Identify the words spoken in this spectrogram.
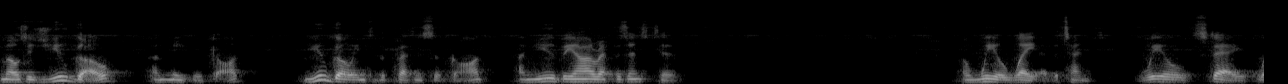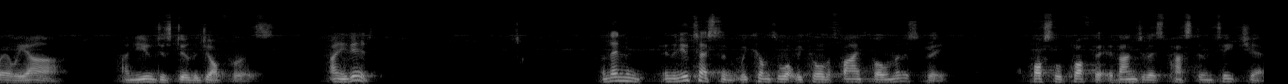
Moses, you go and meet with God. You go into the presence of God and you be our representative. And we'll wait at the tent. We'll stay where we are. And you just do the job for us. And he did. And then in the New Testament, we come to what we call the fivefold ministry apostle, prophet, evangelist, pastor, and teacher.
